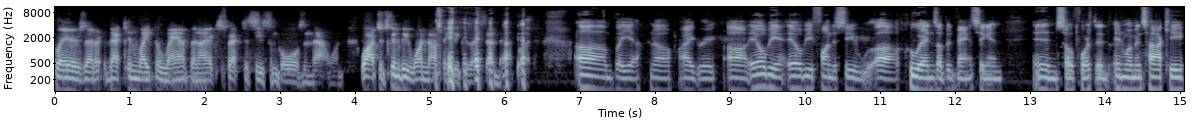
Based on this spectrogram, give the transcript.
players that are, that can light the lamp, and I expect to see some goals in that one. Watch, it's going to be one nothing because I said that, but. Um, but yeah, no, I agree. Uh, it'll be it'll be fun to see uh, who ends up advancing and and so forth in, in women's hockey.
